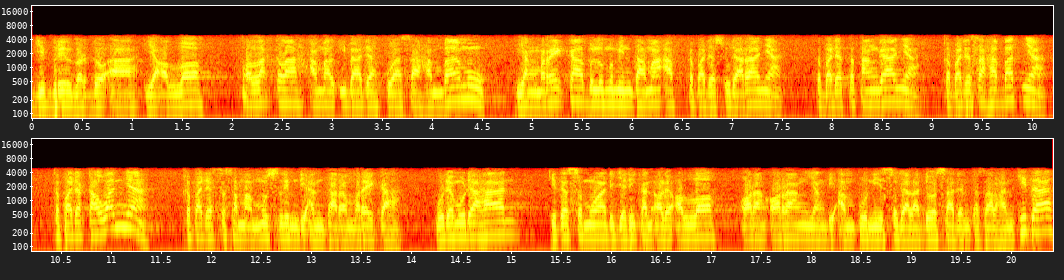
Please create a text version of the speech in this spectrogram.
Jibril berdoa, Ya Allah, tolaklah amal ibadah puasa hambamu yang mereka belum meminta maaf kepada saudaranya, kepada tetangganya, kepada sahabatnya, kepada kawannya, kepada sesama muslim di antara mereka. Mudah-mudahan kita semua dijadikan oleh Allah orang-orang yang diampuni segala dosa dan kesalahan kita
